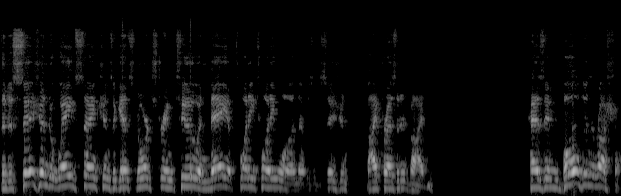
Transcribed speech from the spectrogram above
the decision to waive sanctions against Nord Stream 2 in May of 2021, that was a decision by President Biden, has emboldened Russia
